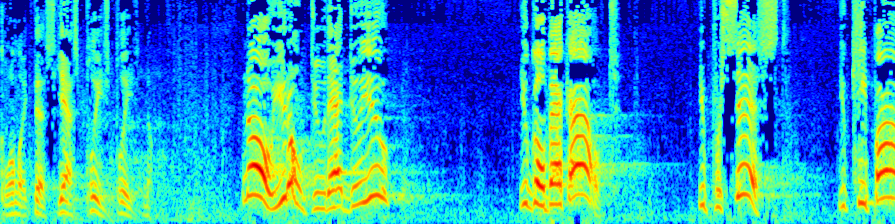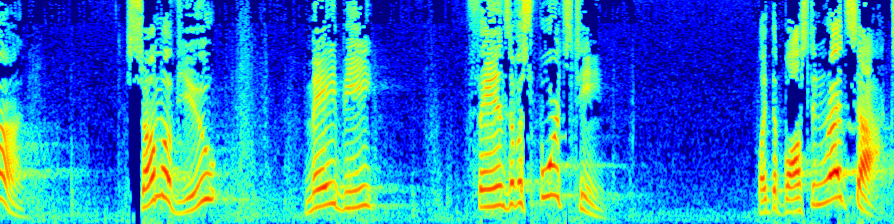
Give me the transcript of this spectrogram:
going like this Yes, please, please. No. No, you don't do that, do you? You go back out. You persist. You keep on. Some of you may be fans of a sports team, like the Boston Red Sox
